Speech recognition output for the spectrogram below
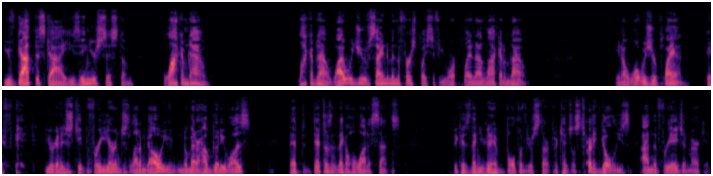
You've got this guy. He's in your system. Lock him down. Lock him down. Why would you have signed him in the first place if you weren't planning on locking him down? You know, what was your plan? If you were going to just keep him for a year and just let him go, even no matter how good he was, that that doesn't make a whole lot of sense. Because then you're going to have both of your start potential starting goalies on the free agent market.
